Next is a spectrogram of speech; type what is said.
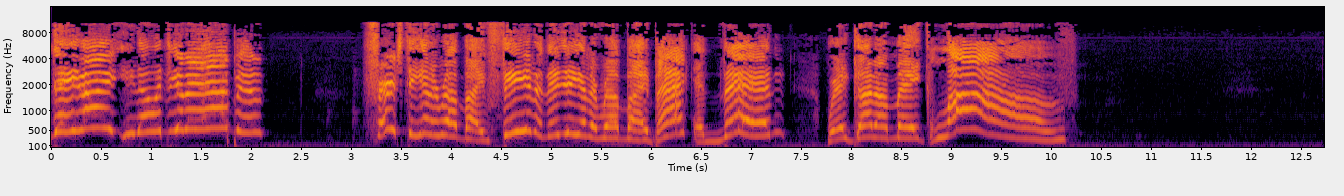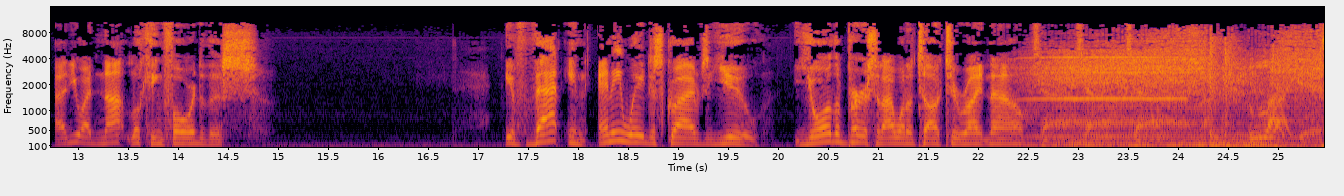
night, you know what's going to happen. First you're going to rub my feet, and then you're going to rub my back, and then we're going to make love. And you are not looking forward to this. If that in any way describes you, you're the person I want to talk to right now. Tom, Tom, Tom. Like it.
